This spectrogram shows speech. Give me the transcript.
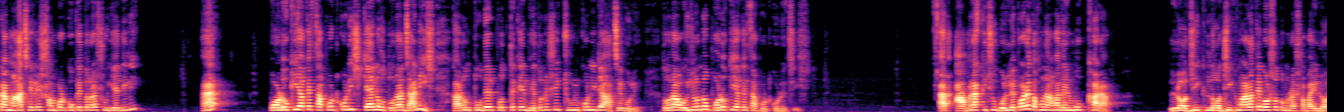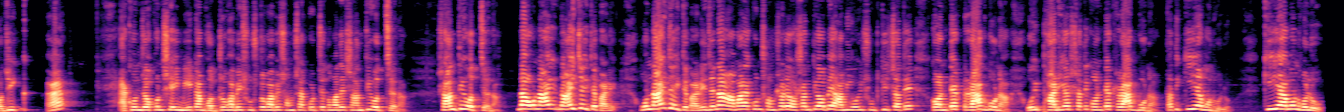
একটা মা ছেলের সম্পর্ককে তোরা শুয়ে দিলি? হ্যাঁ? পরকিয়াকে সাপোর্ট করিস কেন? তোরা জানিস? কারণ তোদের প্রত্যেকের ভেতরে সেই চুলকনিটা আছে বলে। তোরা ওই জন্য পরকিয়াকে সাপোর্ট করেছিস। আর আমরা কিছু বললে পরে তখন আমাদের মুখ খারাপ। লজিক লজিক মারাতে বসো তোমরা সবাই লজিক হ্যাঁ? এখন যখন সেই মেয়েটা ভদ্রভাবে, সুষ্ঠুভাবে সংসার করছে, তোমাদের শান্তি হচ্ছে না। শান্তি হচ্ছে না। না, ও নাই নাই চাইতে পারে। ও নাই চাইতে পারে যে, না, আমার এখন সংসারে অশান্তি হবে, আমি ওই সুটকির সাথে কন্ট্যাক্ট রাখব না। ওই ফাড়িয়ার সাথে কন্ট্যাক্ট রাখব না। তাতে কি এমন হলো? কি এমন হলো?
